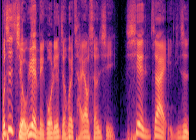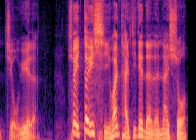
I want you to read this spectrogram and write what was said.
不是九月美国联准会才要升息，现在已经是九月了。所以，对于喜欢台积电的人来说，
